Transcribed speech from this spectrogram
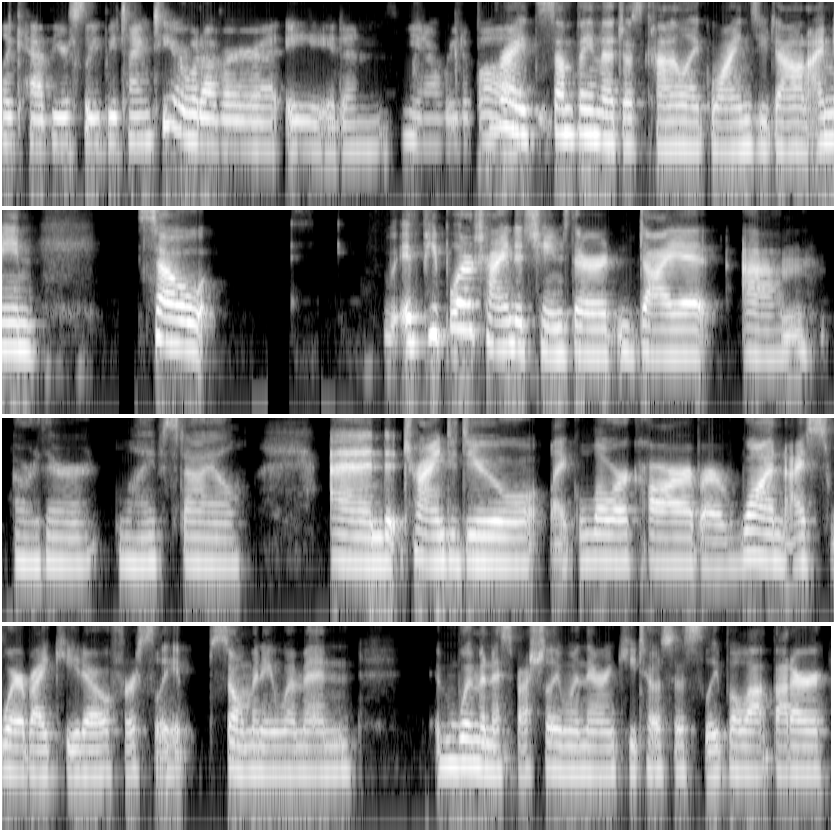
Like have your sleepy time tea or whatever at eight, and you know read a book. Right, something that just kind of like winds you down. I mean, so if people are trying to change their diet um, or their lifestyle and trying to do like lower carb or one i swear by keto for sleep so many women women especially when they're in ketosis sleep a lot better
